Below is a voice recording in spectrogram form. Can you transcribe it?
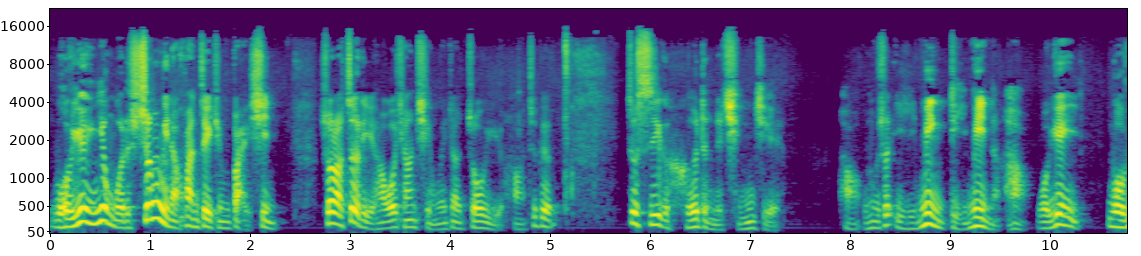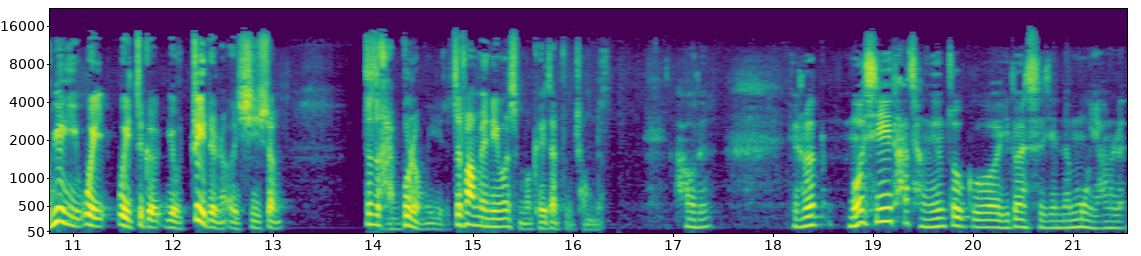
我愿意用我的生命来换这群百姓。说到这里哈，我想请问一下周宇哈，这个这是一个何等的情节？好，我们说以命抵命啊，哈，我愿意，我愿意为为这个有罪的人而牺牲，这是很不容易的。这方面你有什么可以再补充的？好的，你说摩西他曾经做过一段时间的牧羊人，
